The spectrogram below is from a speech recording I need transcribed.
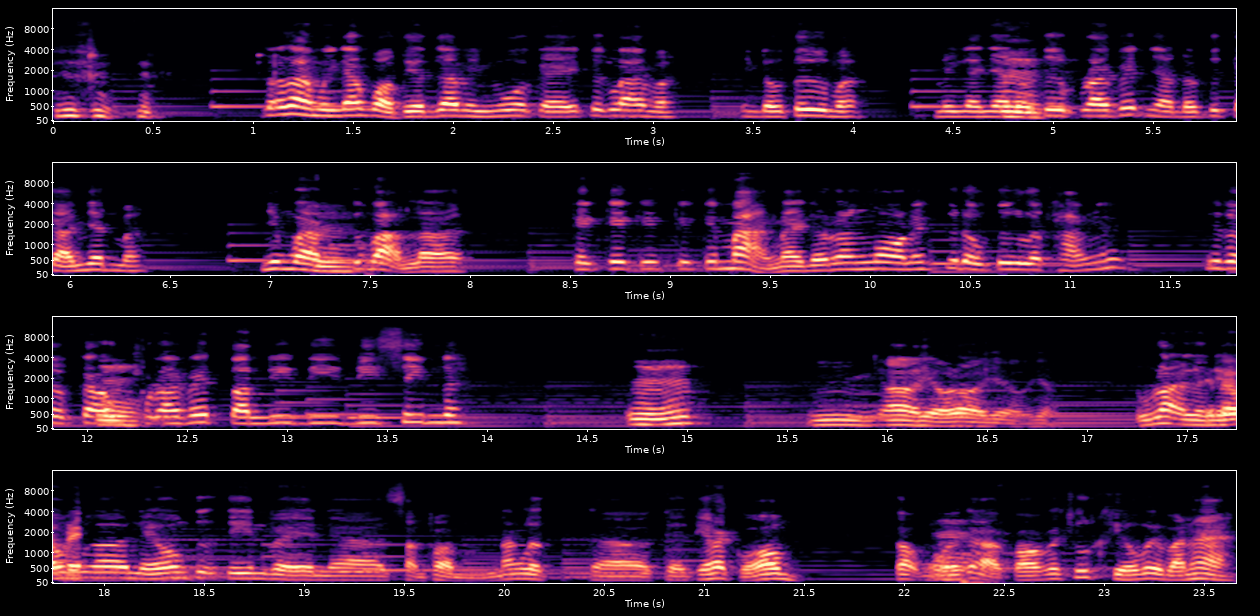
Rõ ràng mình đang bỏ tiền ra mình mua cái tương lai mà mình đầu tư mà. Mình là nhà ừ. đầu tư private nhà đầu tư cá nhân mà nhưng mà ừ. cơ bản là cái cái cái cái cái mảng này nó đang ngon ấy cứ đầu tư là thắng ấy thế là các ừ. ông private toàn đi đi đi xin thôi ừ ừ à hiểu rồi hiểu hiểu đúng lại là nếu ông, ờ, nếu ông tự tin về uh, sản phẩm năng lực uh, cái kế hoạch của ông cộng với ừ. cả có cái chút khiếu về bán hàng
